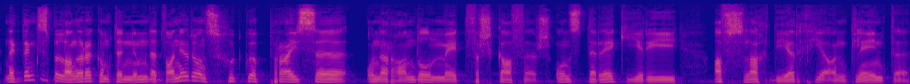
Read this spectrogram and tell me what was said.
En ek dink dit is belangrik om te noem dat wanneer ons goedkoop pryse onderhandel met verskaffers, ons direk hierdie afslag deurgee aan kliënte.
